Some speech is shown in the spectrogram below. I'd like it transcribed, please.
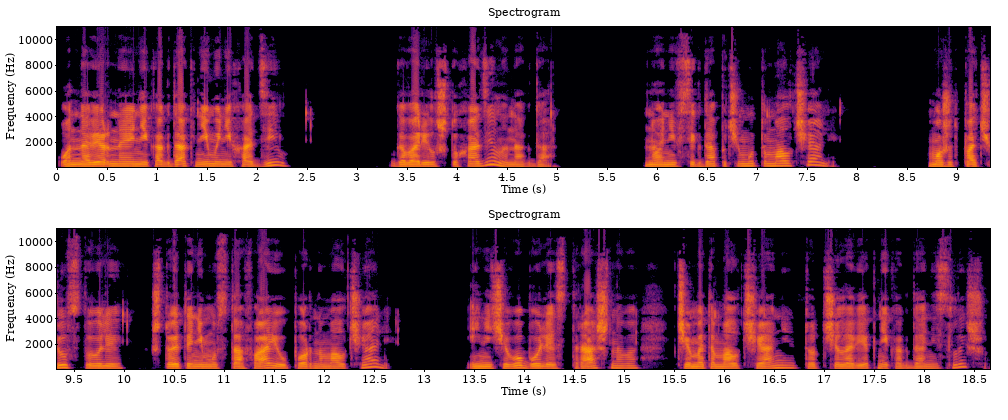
Он, наверное, никогда к ним и не ходил. Говорил, что ходил иногда но они всегда почему-то молчали. Может, почувствовали, что это не Мустафа, и упорно молчали? И ничего более страшного, чем это молчание, тот человек никогда не слышал.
